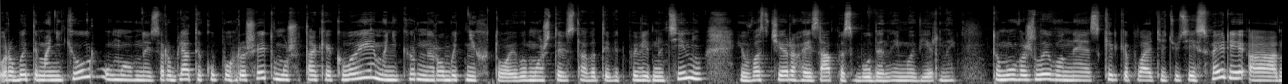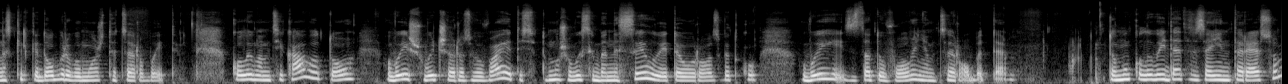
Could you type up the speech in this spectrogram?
робити манікюр умовно і заробляти купу грошей, тому що так як ви, манікюр не робить ніхто. І ви можете вставити відповідну ціну, і у вас черга і запис буде неймовірний. Тому важливо не скільки платять у цій сфері, а наскільки добре ви можете це робити. Коли вам цікаво, то ви швидше розвиваєтеся, тому що ви себе не силуєте у розвитку, ви з задоволенням це робите. Тому, коли ви йдете за інтересом,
